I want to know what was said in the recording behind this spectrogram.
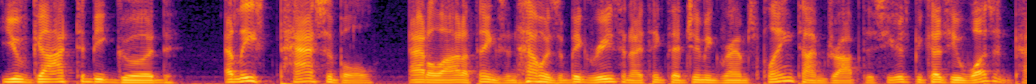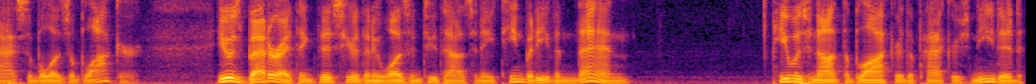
You've got to be good, at least passable at a lot of things. And that was a big reason I think that Jimmy Graham's playing time dropped this year is because he wasn't passable as a blocker. He was better, I think, this year than he was in 2018, but even then, he was not the blocker the Packers needed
